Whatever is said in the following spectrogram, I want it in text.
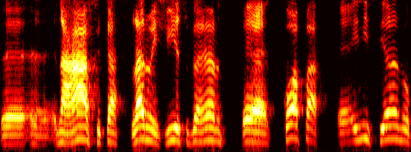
é, na África, lá no Egito, ganhando é, Copa, é, iniciando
